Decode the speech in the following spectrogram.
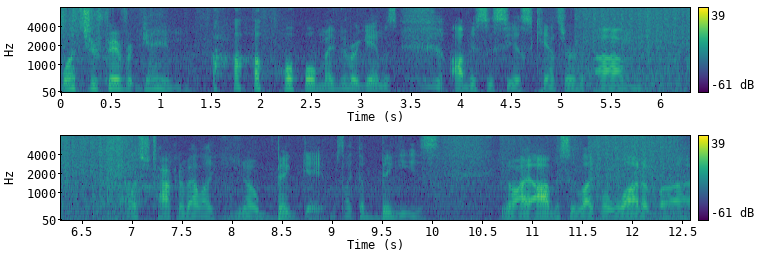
what's your favorite game? oh, my favorite game is obviously CS Cancer. Um, unless you're talking about, like, you know, big games, like the biggies. You know, I obviously like a lot of, uh,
